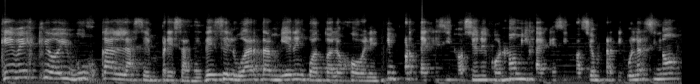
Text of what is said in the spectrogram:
¿Qué ves que hoy buscan las empresas desde ese lugar también en cuanto a los jóvenes? No importa qué situación económica, qué situación particular, sino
